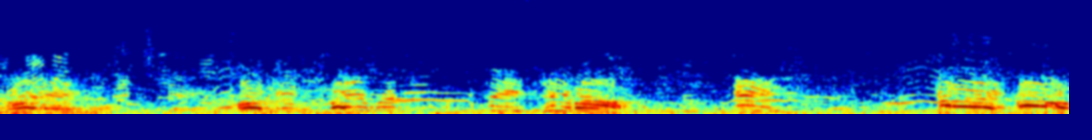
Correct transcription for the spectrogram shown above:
Riding on his favourite seed teamer is Guy of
